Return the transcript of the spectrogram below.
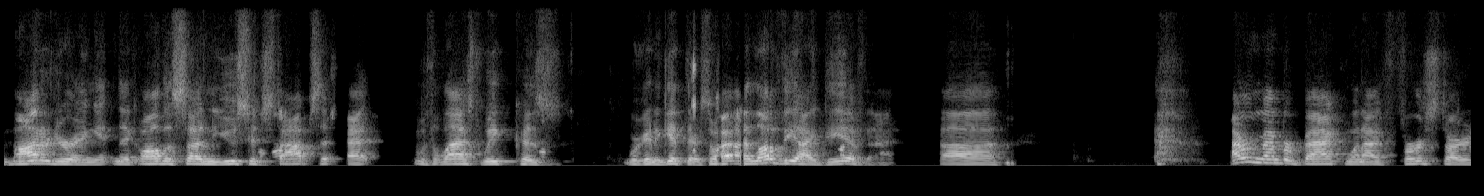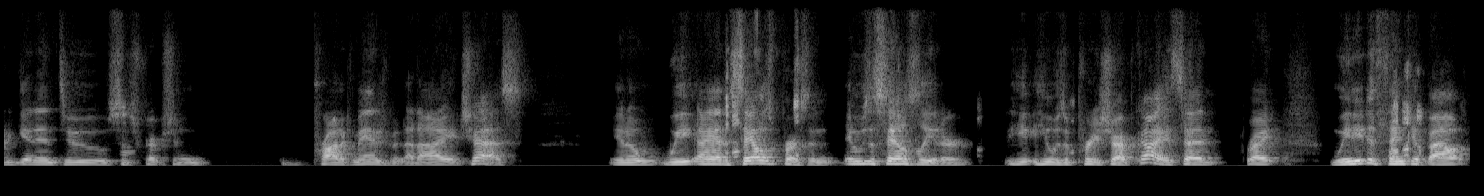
monitoring it, and like all of a sudden usage stops at, at with the last week because we're going to get there. So I, I, love the idea of that. Uh, I remember back when I first started to get into subscription product management at IHS, you know, we I had a salesperson. It was a sales leader. He, he was a pretty sharp guy. He said, right, we need to think about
